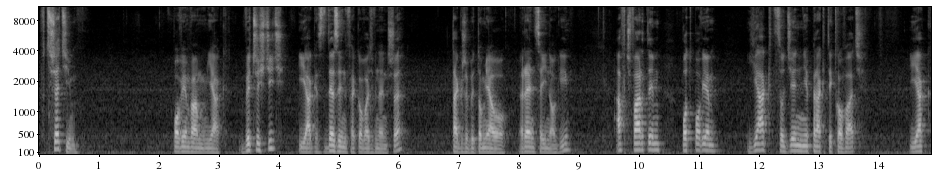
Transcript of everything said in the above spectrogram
W trzecim powiem Wam, jak wyczyścić jak zdezynfekować wnętrze, tak żeby to miało ręce i nogi. A w czwartym podpowiem, jak codziennie praktykować, jak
